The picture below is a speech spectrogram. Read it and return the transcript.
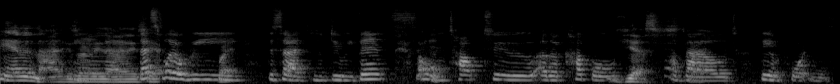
yeah in the nineties, early And, uh, nineties. That's yeah. where we Right. decided to do events Oh. and talk to other couples yes right. The importance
